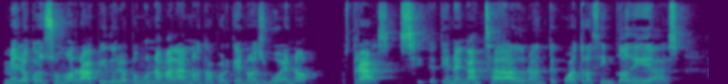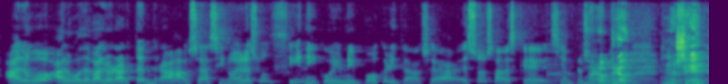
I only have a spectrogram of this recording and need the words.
me lo consumo rápido y le pongo una mala nota porque no es bueno, ostras, si te tiene enganchada durante cuatro o cinco días algo, algo de valorar tendrá. O sea, si no eres un cínico y un hipócrita. O sea, eso sabes que siempre es. Bueno, pero no sé,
